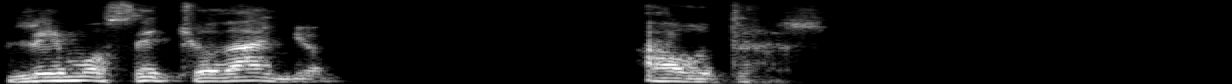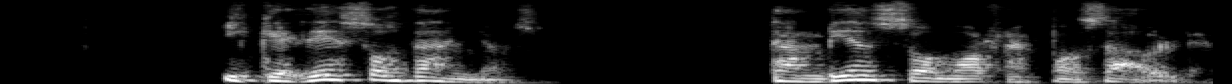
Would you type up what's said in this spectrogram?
le hemos hecho daño a otros. Y que de esos daños también somos responsables,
